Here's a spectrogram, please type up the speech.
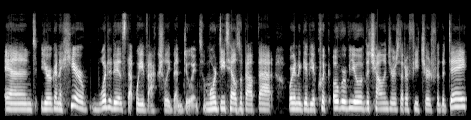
and you're going to hear what it is that we've actually been doing. So, more details about that. We're going to give you a quick overview of the challengers that are featured for the day.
